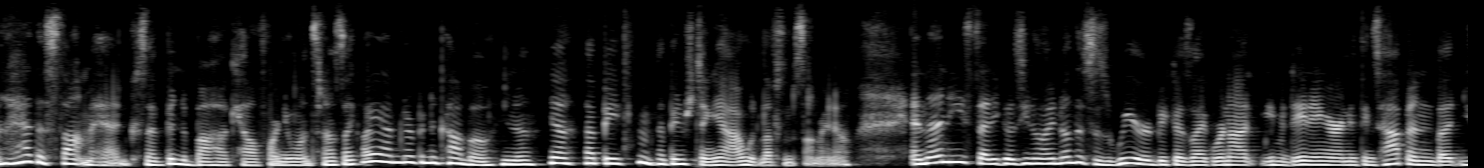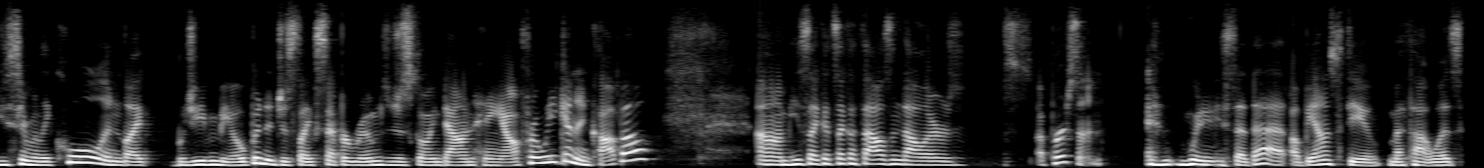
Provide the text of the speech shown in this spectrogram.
And I had this thought in my head because I've been to Baja California once, and I was like, oh yeah, I've never been to Cabo. You know, yeah, that'd be hmm, that'd be interesting. Yeah, I would love some sun right now. And then he said, he goes, you know, I know this is weird because like we're not even dating or anything's happened, but you seem really cool and like, would you even be open to just like separate rooms and just going down and hang out for a weekend in Cabo? Um, he's like, it's like a thousand dollars a person. And when he said that, I'll be honest with you, my thought was,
